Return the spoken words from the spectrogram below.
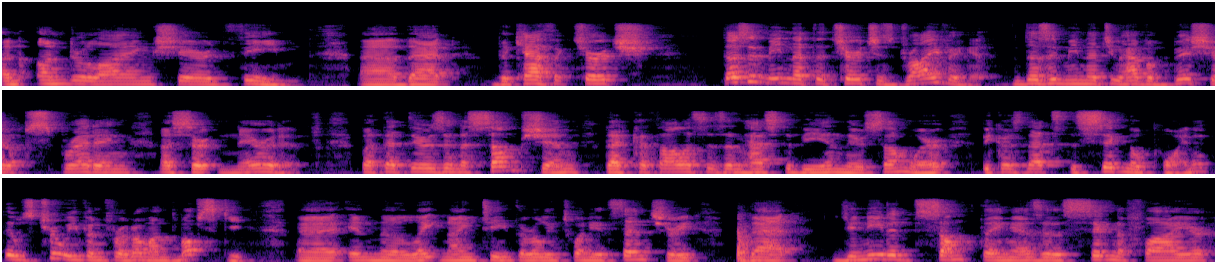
an underlying shared theme uh, that the Catholic Church doesn't mean that the church is driving it. It doesn't mean that you have a bishop spreading a certain narrative, but that there's an assumption that Catholicism has to be in there somewhere because that's the signal point. It was true even for Roman Dmowski uh, in the late 19th, early 20th century that you needed something as a signifier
